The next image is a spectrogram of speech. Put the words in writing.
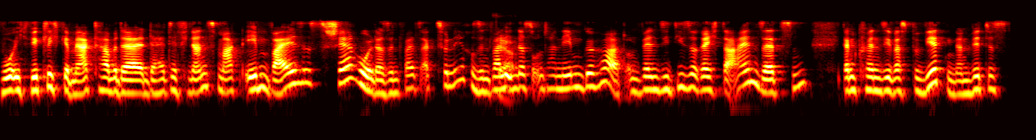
wo ich wirklich gemerkt habe, da, da hat der Finanzmarkt eben, weil es Shareholder sind, weil es Aktionäre sind, weil ja. ihnen das Unternehmen gehört. Und wenn sie diese Rechte einsetzen, dann können sie was bewirken. Dann wird es,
